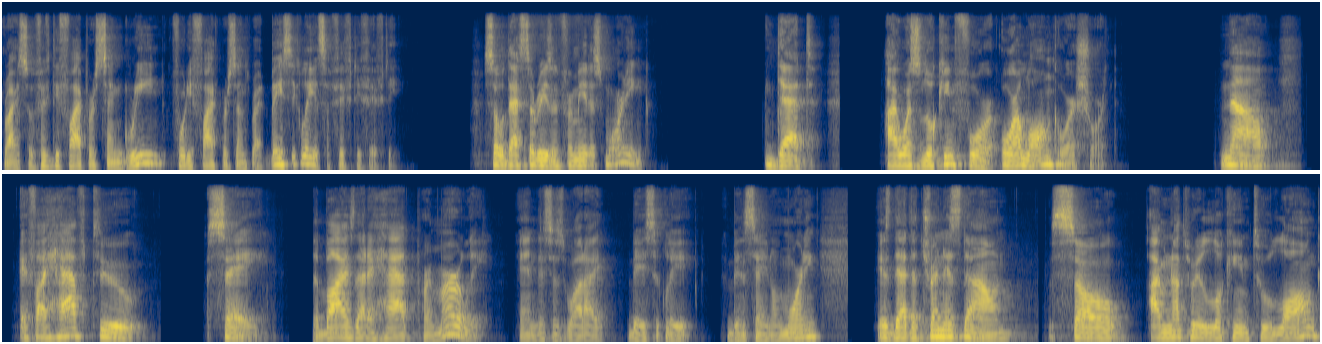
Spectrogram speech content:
right? So 55% green, 45% red. Basically, it's a 50-50. So that's the reason for me this morning that I was looking for or a long or a short. Now, if I have to say the buys that I had primarily, and this is what I basically been saying all morning, is that the trend is down. So I'm not really looking too long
